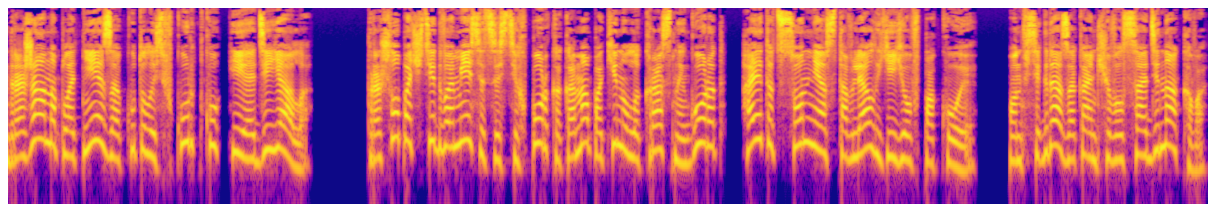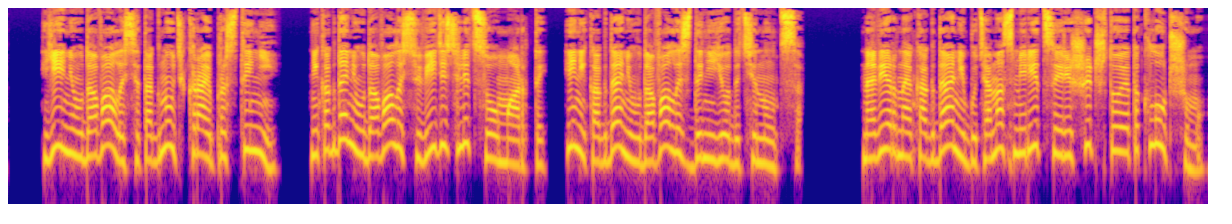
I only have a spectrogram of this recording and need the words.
Дрожа она плотнее закуталась в куртку и одеяло. Прошло почти два месяца с тех пор, как она покинула Красный город, а этот сон не оставлял ее в покое. Он всегда заканчивался одинаково. Ей не удавалось отогнуть край простыни, никогда не удавалось увидеть лицо Марты и никогда не удавалось до нее дотянуться. Наверное, когда-нибудь она смирится и решит, что это к лучшему.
